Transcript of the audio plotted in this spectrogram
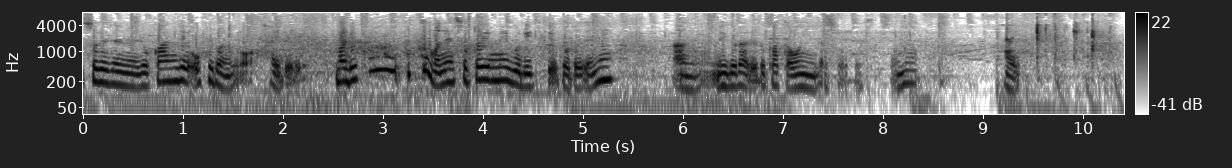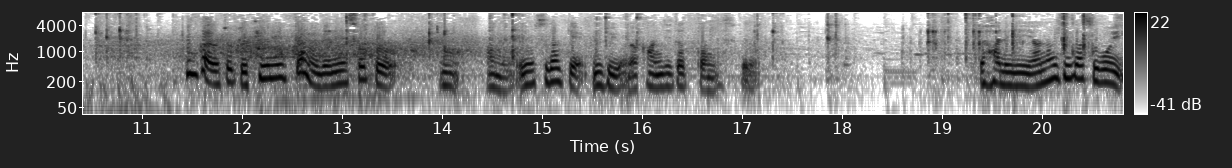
それぞれの旅館でお風呂にも入れる。まあ旅館に行ってもね、外湯巡りっていうことでね、あの、巡られる方多いんだそうですけどね。はい。今回はちょっと急に行ったのでね、外の、あの、様子だけ見るような感じだったんですけど。やはりね、柳がすごい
